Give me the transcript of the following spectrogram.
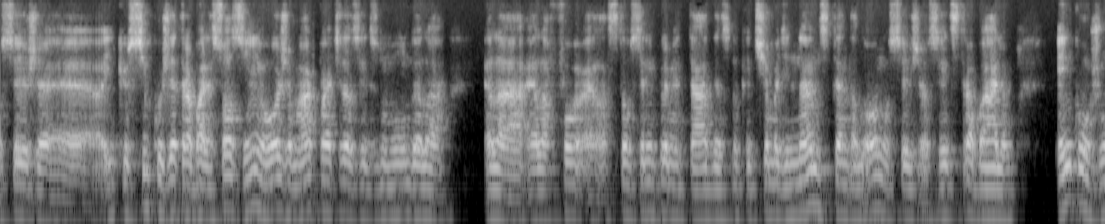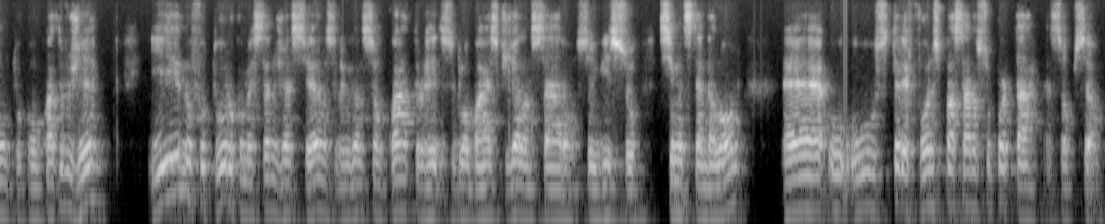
ou seja, é, em que o 5G trabalha sozinho. Hoje, a maior parte das redes no mundo ela, ela, ela for, elas estão sendo implementadas no que a gente chama de non-standalone, ou seja, as redes trabalham em conjunto com o 4G. E no futuro, começando já esse ano, se não me engano, são quatro redes globais que já lançaram o serviço em cima de standalone, é, os telefones passaram a suportar essa opção.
